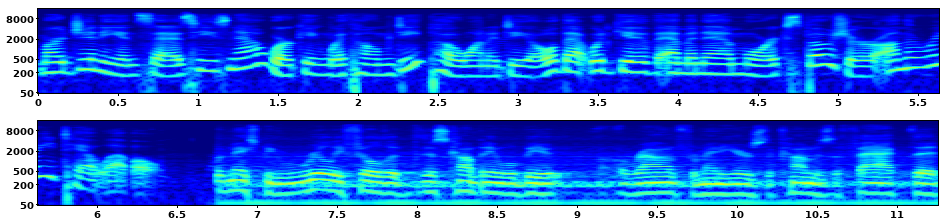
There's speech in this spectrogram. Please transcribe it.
Marginian says he's now working with Home Depot on a deal that would give M&M more exposure on the retail level. What makes me really feel that this company will be around for many years to come is the fact that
